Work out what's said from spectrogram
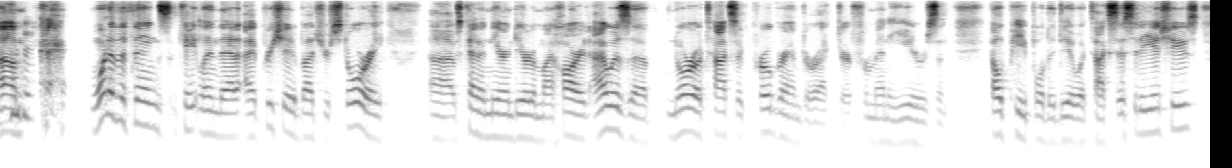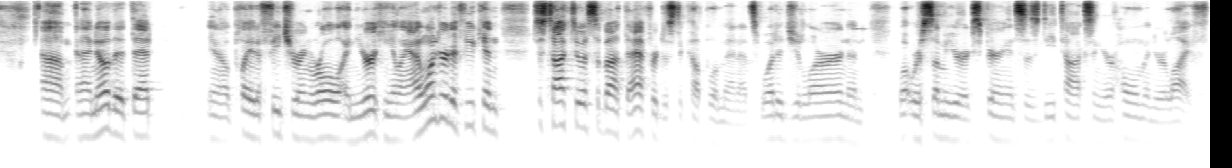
Um, one of the things, Caitlin, that I appreciate about your story uh, it was kind of near and dear to my heart. I was a neurotoxic program director for many years and helped people to deal with toxicity issues. Um, and I know that that you know played a featuring role in your healing. I wondered if you can just talk to us about that for just a couple of minutes. What did you learn, and what were some of your experiences detoxing your home and your life?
